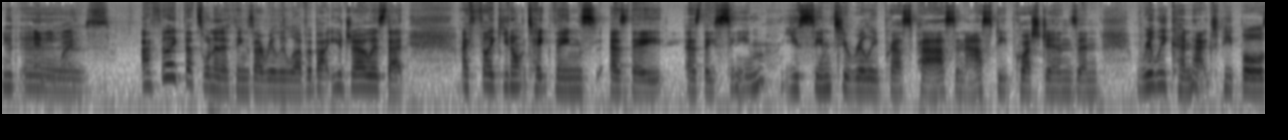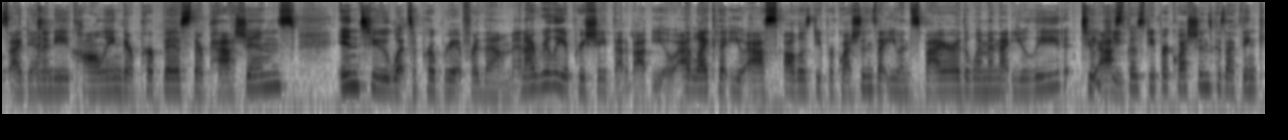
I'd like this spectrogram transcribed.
It is. Anyway. I feel like that's one of the things I really love about you, Jo, is that I feel like you don't take things as they as they seem. You seem to really press past and ask deep questions and really connect people's identity, calling, their purpose, their passions into what's appropriate for them. And I really appreciate that about you. I like that you ask all those deeper questions that you inspire the women that you lead to ask you. those deeper questions because I think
